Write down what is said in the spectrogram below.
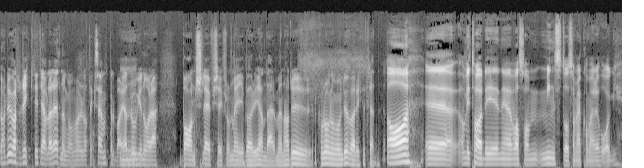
har du varit riktigt jävla rädd någon gång? Har du något exempel bara? Jag Mm. drog ju några barnsliga i och för sig från mig i början där Men har du, kommer du ihåg någon gång du var riktigt rädd? Ja, eh, om vi tar det när jag var som minst då som jag kommer ihåg,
